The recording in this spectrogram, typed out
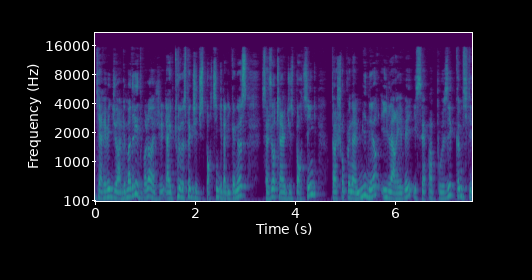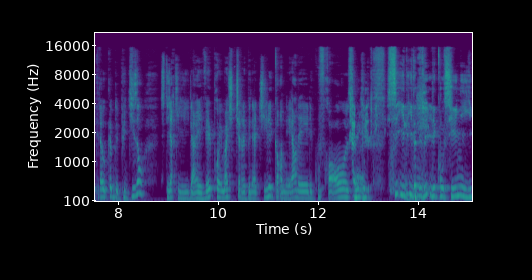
qui est arrivé du Real de Madrid, voilà, avec tout le respect que j'ai du Sporting et de la Liga NOS, c'est un joueur qui arrive du Sporting, d'un championnat mineur, il est arrivé, il s'est imposé comme s'il était là au club depuis 10 ans, c'est-à-dire qu'il est arrivé, premier match, il tire les penalties, les corners, les, les coups francs, il, il, il, donne les, les consignes,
